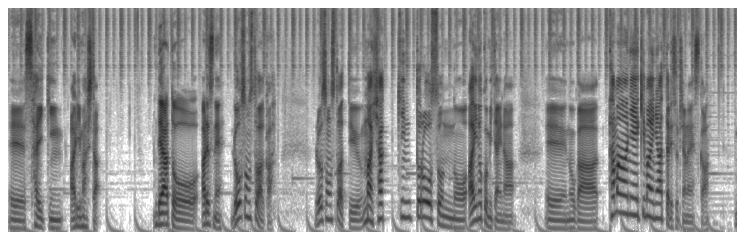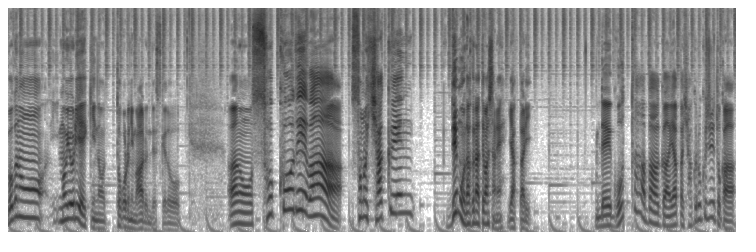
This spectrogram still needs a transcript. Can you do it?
えー、最近ありました。で、あと、あれですね、ローソンストアか。ローソンストアっていう、まあ、100均とローソンの合いの子みたいな、えー、のが、たまに駅前にあったりするじゃないですか。僕の最寄り駅のところにもあるんですけどあのそこではその100円でもなくなってましたねやっぱりで5束がやっぱ160とか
